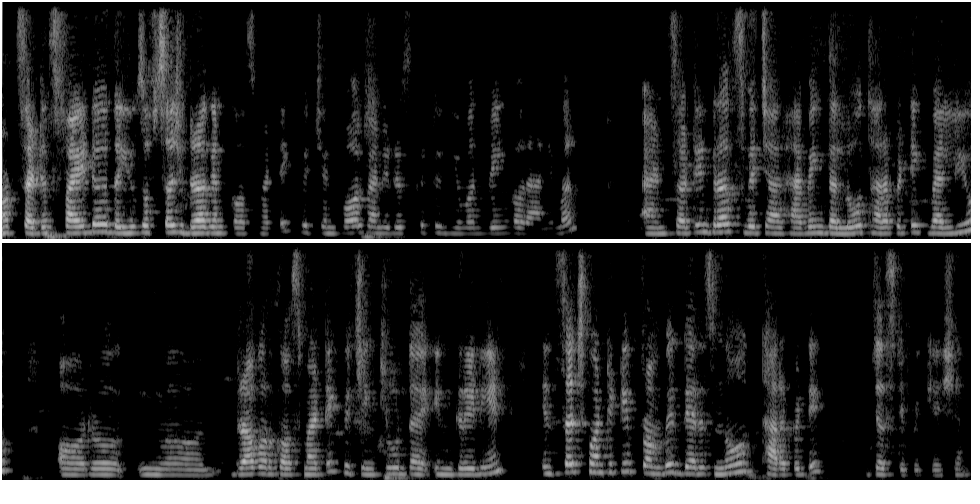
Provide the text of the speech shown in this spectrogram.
not satisfied uh, the use of such drug and cosmetic which involve any risk to human being or animal and certain drugs which are having the low therapeutic value or mm, drug or cosmetic which include the ingredient in such quantity from which there is no therapeutic justification.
